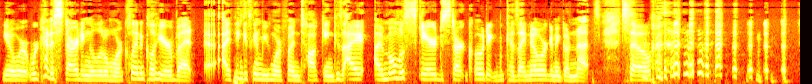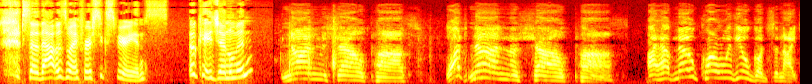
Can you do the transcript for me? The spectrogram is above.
you know, we're we're kind of starting a little more clinical here, but I think it's going to be more fun talking because I I'm almost scared to start quoting because I know we're going to go nuts. So, so that was my first experience. Okay, gentlemen. None shall pass. What? None shall pass. I have no quarrel with you, good Sir Knight,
